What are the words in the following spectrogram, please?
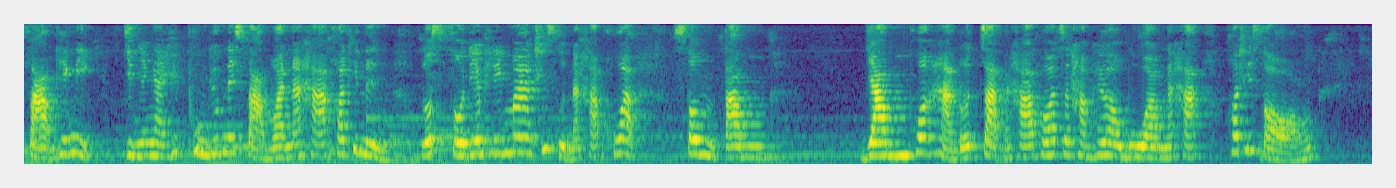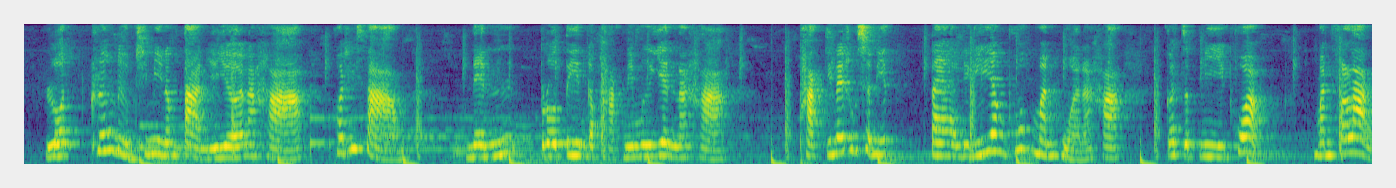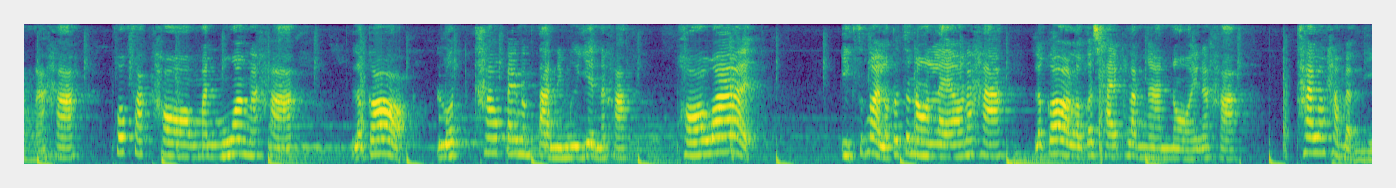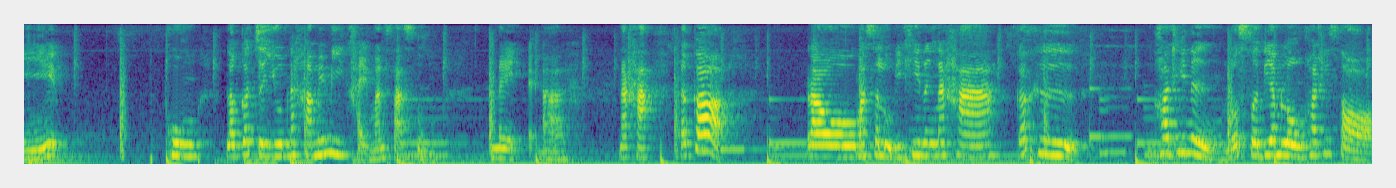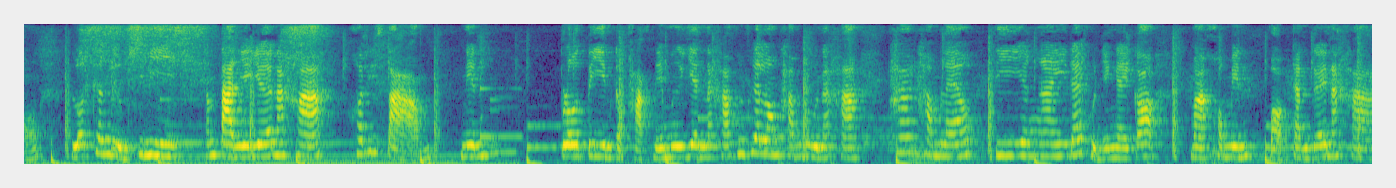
3 เทคนิคกินยังไงให้พุงยุบใน 3 วันนะคะ ข้อที่ 1 ลดโซเดียมให้ได้มากที่สุดนะคะพวกส้มตำยำพวกอาหารรสจัดนะคะ เพราะว่าจะทำให้เราบวมนะคะ ข้อที่ 2 ลดเครื่องดื่มที่มีน้ำตาลเยอะๆนะคะ ข้อที่ 3 เน้นโปรตีนกับผักในมื้อเย็นนะคะ ผักกินได้ทุกชนิด แต่หลีกเลี่ยงพวกมันหัวนะคะ ก็จะมีพวกมันฝรั่งนะคะ วกฟักทองมันม่วงนะคะ แล้วก็ลดข้าวแป้งน้ำตาลในมื้อเย็นนะคะ เพราะว่าอีกสักหน่อยเราก็จะนอนแล้วนะคะ แล้วก็เราก็ใช้พลังงานน้อยนะคะ ถ้าเราทำแบบนี้พุงเราก็จะยุบนะคะ ไม่มีไขมันสะสมในนะคะ แล้วก็เรามาสรุปอีกทีนึงนะคะ ก็คือข้อที่ 1 ลดโซเดียมลงข้อที่ 2 ลดเครื่องดื่มที่มีน้ำตาลเยอะๆนะคะ ข้อที่ 3 เน้นโปรตีนกับผักในมื้อเย็นนะคะ เพื่อนๆลองทำดูนะคะ ถ้าทำแล้วดียังไงได้ผลยังไงก็มาคอมเมนต์บอกกันด้วยนะคะ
